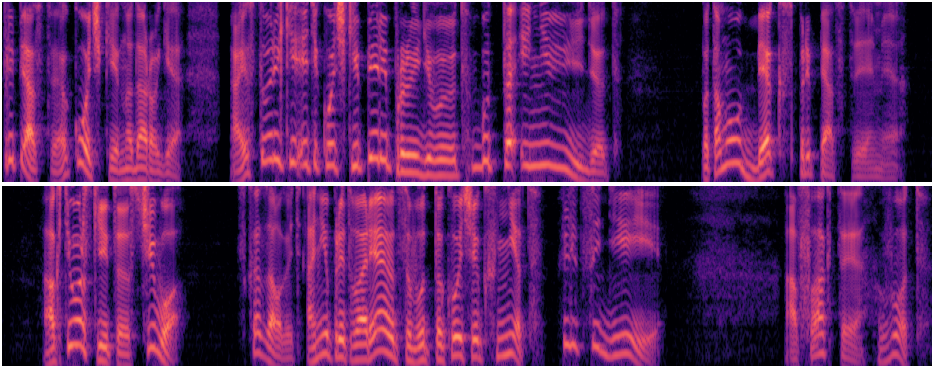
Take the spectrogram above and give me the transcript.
Препятствия, кочки на дороге. А историки эти кочки перепрыгивают, будто и не видят. Потому бег с препятствиями. «Актерские-то с чего?» Сказал ведь, они притворяются, будто кочек нет. Лицедеи. А факты вот.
